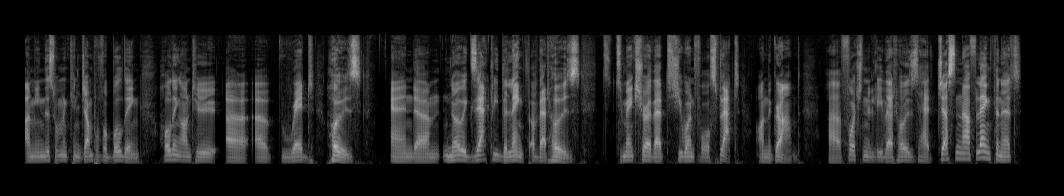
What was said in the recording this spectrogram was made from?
I mean this woman can jump off a building holding onto uh, a red hose and um, know exactly the length of that hose to make sure that she won't fall splat on the ground. Uh, fortunately that hose had just enough length in it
